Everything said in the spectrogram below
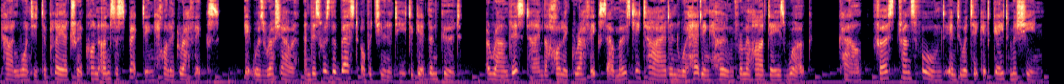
Carl wanted to play a trick on unsuspecting holographics. It was rush hour and this was the best opportunity to get them good. Around this time the holographics are mostly tired and were heading home from a hard day's work. Cal first transformed into a ticket gate machine.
